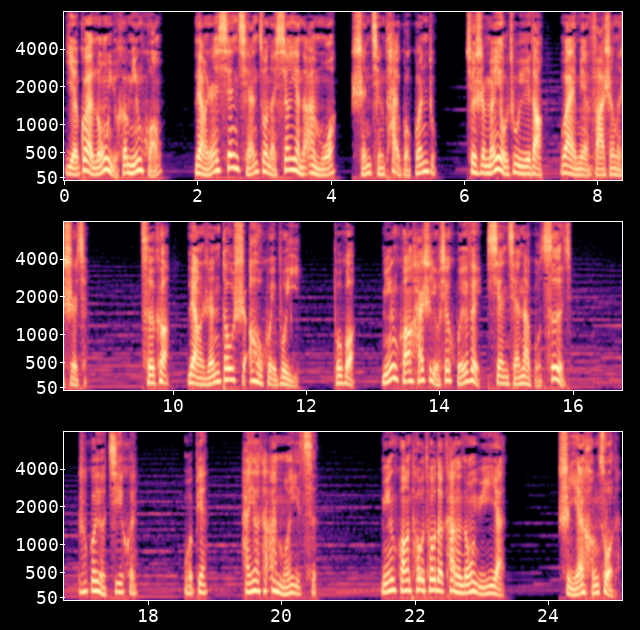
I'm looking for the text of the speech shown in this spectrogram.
也怪龙宇和明皇，两人先前做那香艳的按摩，神情太过关注，却是没有注意到外面发生的事情。此刻两人都是懊悔不已。不过明皇还是有些回味先前那股刺激。如果有机会，我便还要他按摩一次。明皇偷偷的看了龙宇一眼，是严恒做的。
